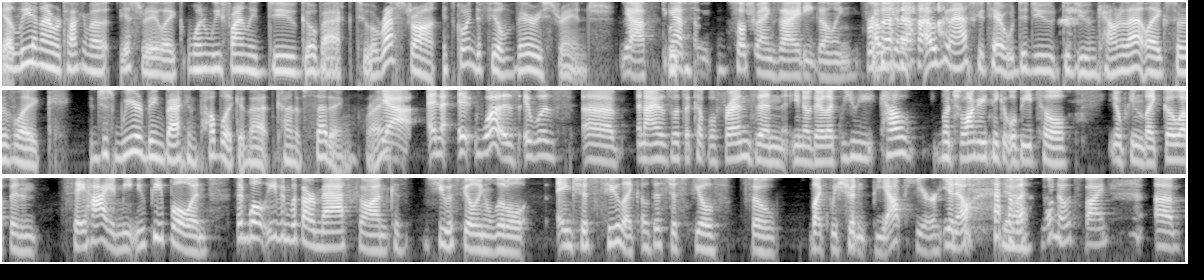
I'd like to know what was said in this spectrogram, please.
Yeah, Leah and I were talking about it yesterday. Like when we finally do go back to a restaurant, it's going to feel very strange. Yeah, you can have some social anxiety going. For I was gonna, I was gonna ask you, Tara, did you did you encounter that? Like, sort of like just weird being back in public in that kind of setting, right? Yeah, and it was, it was, uh, and I was with a couple friends, and you know, they're like, you, "How much longer do you think it will be till you know we can like go up and say hi and meet new people?" And said, "Well, even with our masks on, because she was feeling a little anxious too, like, oh, this just feels so like we shouldn't be out here, you know?" Yeah. no, no, it's fine. Um,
